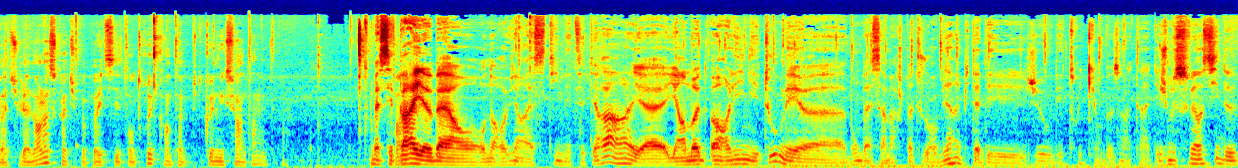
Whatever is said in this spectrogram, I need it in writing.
bah, tu l'as dans l'os, quoi. tu peux pas utiliser ton truc quand tu n'as plus de connexion internet. Bah, c'est pareil, euh, bah, on, en revient à Steam, etc. Hein. Il y, a, un mode hors ligne et tout, mais euh, bon, bah, ça marche pas toujours bien. Et puis tu as des jeux ou des trucs qui ont besoin d'internet. Et je me souviens aussi de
